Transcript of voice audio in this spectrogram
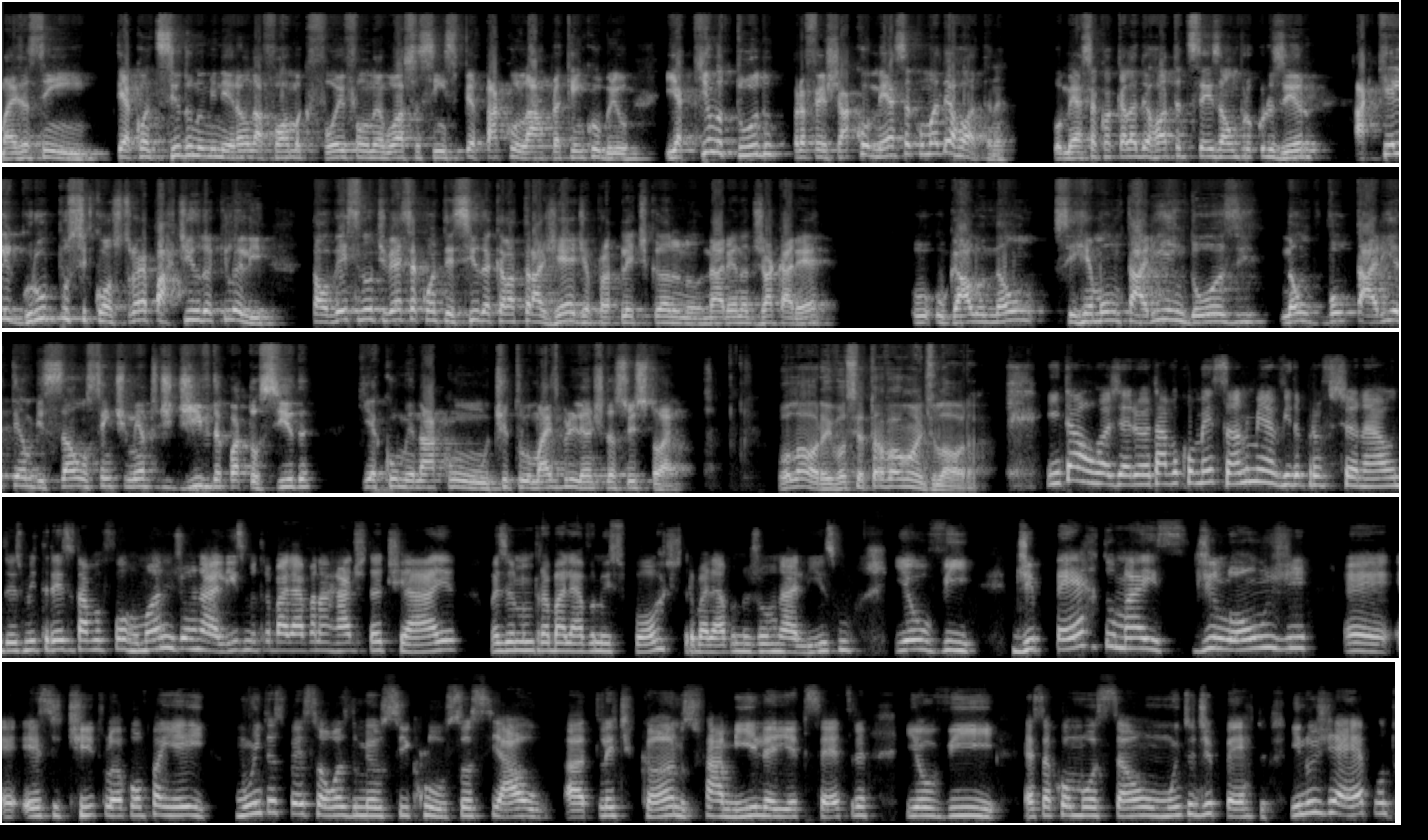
Mas, assim, ter acontecido no Mineirão da forma que foi, foi um negócio, assim, espetacular para quem cobriu. E aquilo tudo, para fechar, começa com uma derrota, né? Começa com aquela derrota de 6 a 1 para o Cruzeiro. Aquele grupo se constrói a partir daquilo ali. Talvez se não tivesse acontecido aquela tragédia para o atleticano no, na Arena do Jacaré, o, o, Galo não se remontaria em 12, não voltaria a ter ambição, um sentimento de dívida com a torcida, que ia culminar com o título mais brilhante da sua história. Ô, Laura, e você estava onde, Laura? Então, Rogério, eu estava começando minha vida profissional. Em 2013, eu estava formando em jornalismo, eu trabalhava na Rádio Tatiaia, mas eu não trabalhava no esporte, trabalhava no jornalismo. E eu vi de perto, mas de longe, é, é, esse título. Eu acompanhei muitas pessoas do meu ciclo social, atleticanos, família e etc. E eu vi essa comoção muito de perto. E no GE.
